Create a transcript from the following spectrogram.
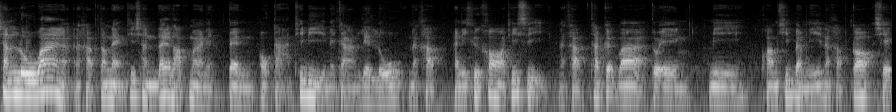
ฉันรู้ว่านะครับตำแหน่งที่ฉันได้รับมาเนี่ยเป็นโอกาสที่ดีในการเรียนรู้นะครับอันนี้คือข้อที่4นะครับถ้าเกิดว่าตัวเองมีความคิดแบบนี้นะครับก็เช็ค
